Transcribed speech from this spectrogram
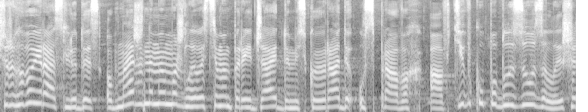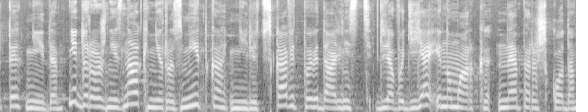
Черговий раз люди з обмеженими можливостями переїжджають до міської ради у справах, а автівку поблизу залишити ніде. Ні дорожній знак, ні розмітка, ні людська відповідальність для водія іномарки не перешкода.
